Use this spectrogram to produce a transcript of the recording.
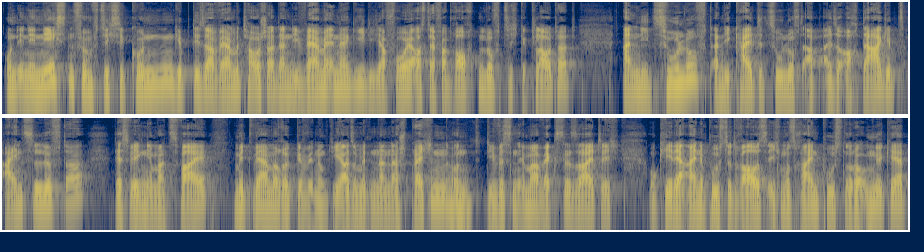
Und in den nächsten 50 Sekunden gibt dieser Wärmetauscher dann die Wärmeenergie, die ja vorher aus der verbrauchten Luft sich geklaut hat, an die Zuluft, an die kalte Zuluft ab. Also auch da gibt es Einzellüfter, deswegen immer zwei, mit Wärmerückgewinnung, die also miteinander sprechen mhm. und die wissen immer wechselseitig, okay, der eine pustet raus, ich muss reinpusten oder umgekehrt.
